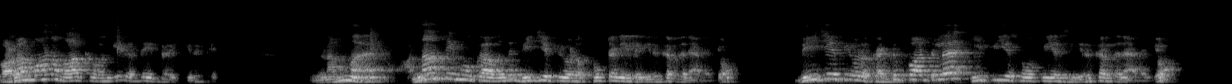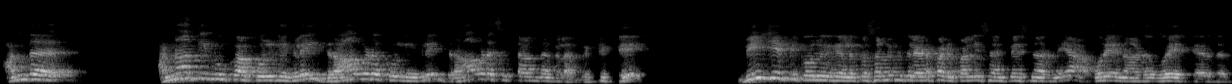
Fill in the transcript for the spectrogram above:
பலமான வாக்கு வங்கி வந்து இன்றைக்கு இருக்கு. நம்ம அதிமுக வந்து பிஜேபியோட கூட்டணியில இருக்கிறதுனாலையும் பிஜேபியோட கட்டுப்பாட்டுல இபிஎஸ் ஓபிஎஸ் இருக்கிறதுனாலையும் அந்த அதிமுக கொள்கைகளை திராவிட கொள்கைகளை திராவிட சித்தாந்தங்களை விட்டுட்டு பிஜேபி கொள்கைகள் இப்ப சமீபத்தில் எடப்பாடி பழனிசாமி பேசினார் இல்லையா? ஒரே நாடு ஒரே தேர்தல்.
